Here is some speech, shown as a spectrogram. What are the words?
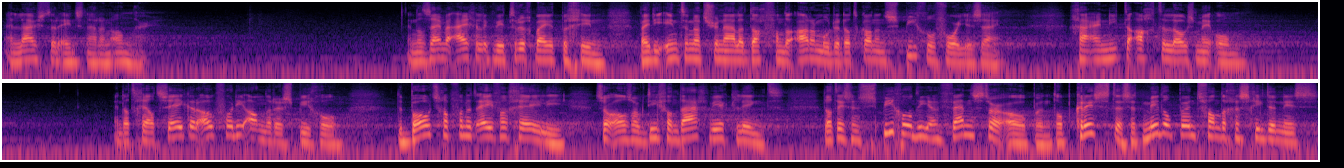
en luister eens naar een ander. En dan zijn we eigenlijk weer terug bij het begin, bij die internationale dag van de armoede. Dat kan een spiegel voor je zijn. Ga er niet te achterloos mee om. En dat geldt zeker ook voor die andere spiegel. De boodschap van het evangelie, zoals ook die vandaag weer klinkt. Dat is een spiegel die een venster opent op Christus, het middelpunt van de geschiedenis.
